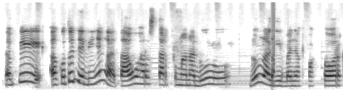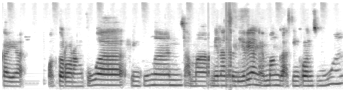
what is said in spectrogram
Tapi aku tuh jadinya nggak tahu harus start ke mana dulu. Belum lagi banyak faktor kayak faktor orang tua, lingkungan, sama minat sendiri yang emang nggak sinkron semua.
